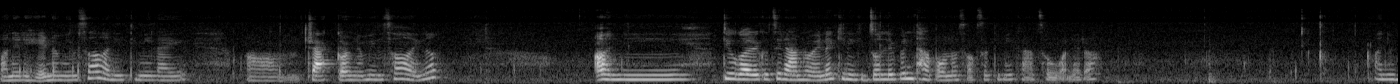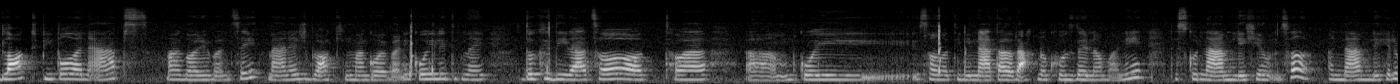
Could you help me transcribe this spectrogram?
भनेर हेर्न मिल्छ अनि तिमीलाई ट्र्याक गर्न मिल्छ होइन। अनि त्यो गरेको चाहिँ राम्रो होइन किनकि जसले पनि थाहा पाउन सक्छ तिमी कहाँ छौ भनेर। अनि ब्लक्ड पिपल एन्ड एप्समा गऱ्यो भने चाहिँ म्यानेज ब्लकिङमा गयो भने कोहीले तिमीलाई दुःख दिइरहेछ अथवा कोहीसँग तिमी नाता राख्न खोज्दैन भने त्यसको नाम लेखे हुन्छ। अनि नाम लेखेर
